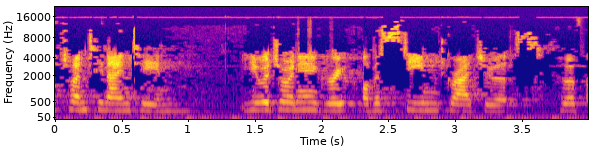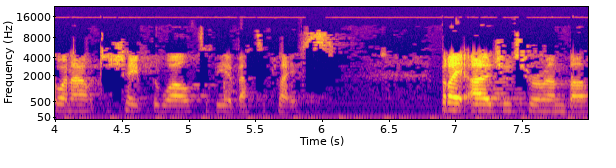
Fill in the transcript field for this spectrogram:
Of 2019, you are joining a group of esteemed graduates who have gone out to shape the world to be a better place. But I urge you to remember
